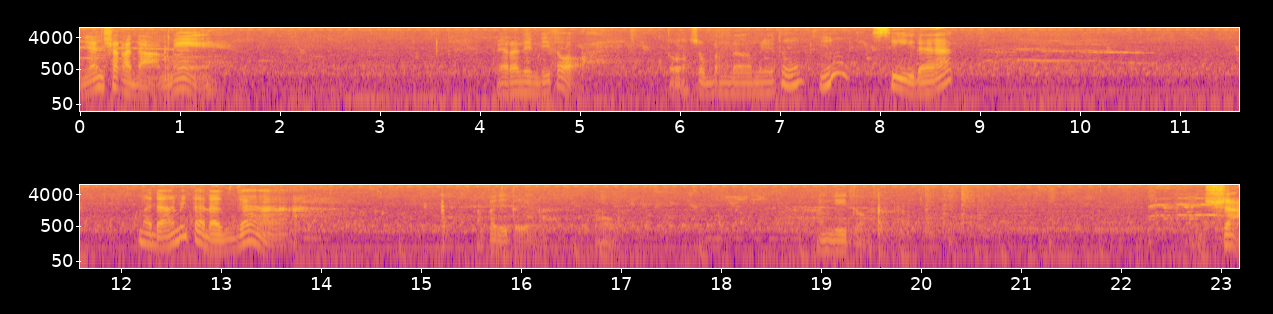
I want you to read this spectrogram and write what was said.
Yan siya kadami. Meron din dito. Ito, sobrang dami ito. Hmm? See that? Madami talaga. Apa dito yun? Oh. Nandito. Yan siya.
